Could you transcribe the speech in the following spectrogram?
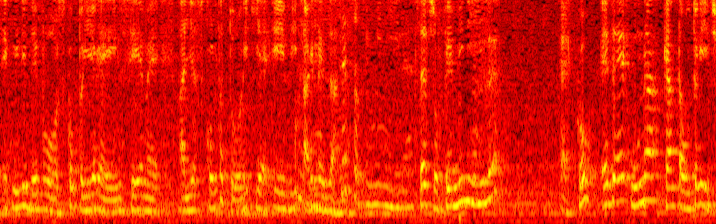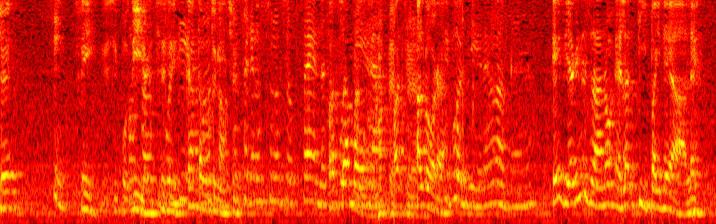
E quindi devo scoprire insieme agli ascoltatori chi è Evi Arnesano. Sesso femminile. Sesso femminile, ecco, ed è una cantautrice. Sì. Sì, si può Posso- dire, si sì, può sì, dire, non lo so, cantautrice. senza che nessuno si offenda, Facciamo, si può dire. fa- allora, Si può dire, va bene. Evi Arnesano è la tipa ideale.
